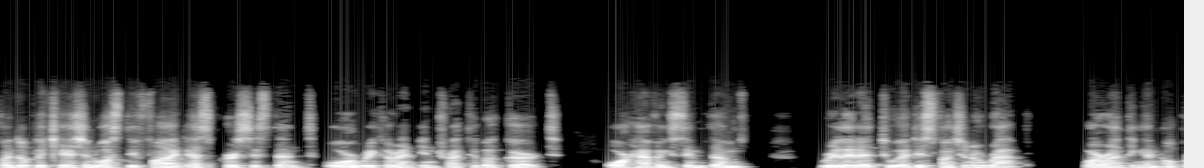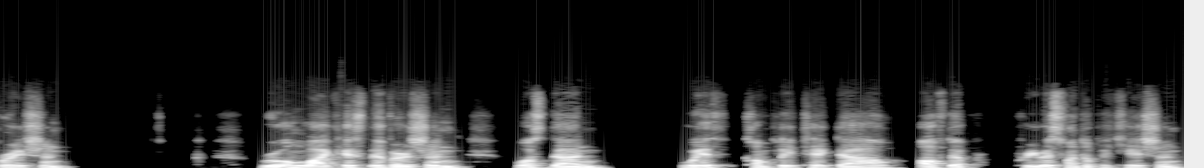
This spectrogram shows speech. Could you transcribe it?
fundoplication was defined as persistent or recurrent intractable GERD or having symptoms related to a dysfunctional wrap warranting an operation. Roux-en-Y gastric diversion was done with complete takedown of the previous fundoplication.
